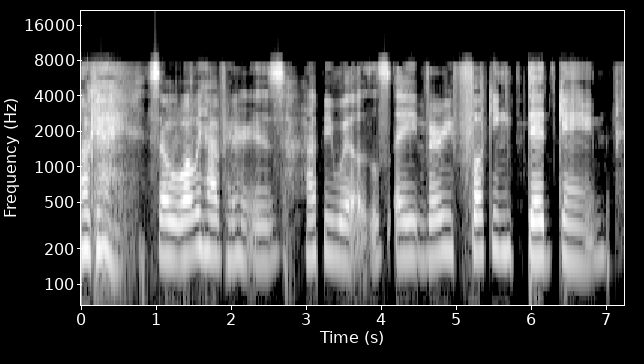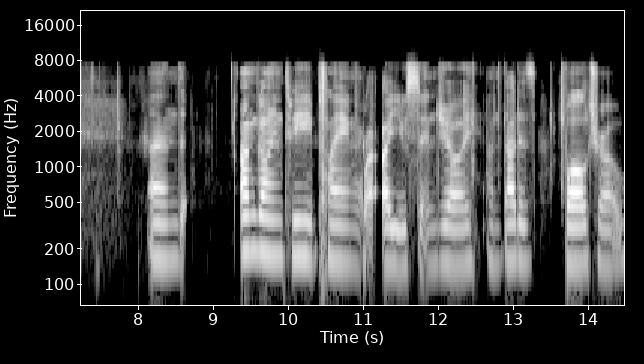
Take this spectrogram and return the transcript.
Okay, so what we have here is Happy Wheels, a very fucking dead game. And I'm going to be playing what I used to enjoy, and that is ball throw.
